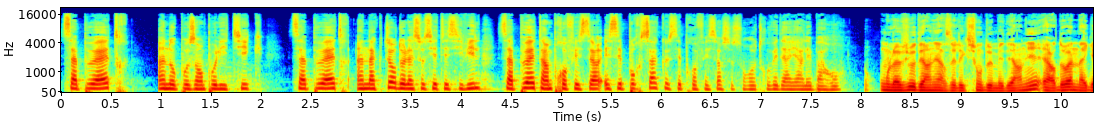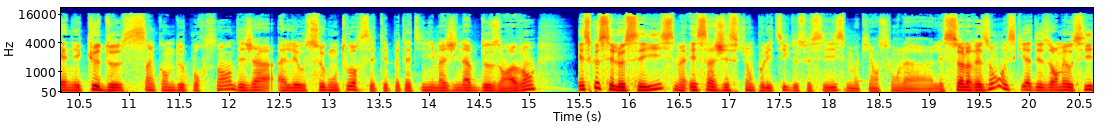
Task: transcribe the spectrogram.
ça peut être un opposant politique, ça peut être un acteur de la société civile, ça peut être un professeur, et c'est pour ça que ces professeurs se sont retrouvés derrière les barreaux. On l'a vu aux dernières élections de mai dernier, Erdogan n'a gagné que de 52%. Déjà, aller au second tour, c'était peut-être inimaginable deux ans avant. Est-ce que c'est le séisme et sa gestion politique de ce séisme qui en sont les seules raisons est-ce qu'il y a désormais aussi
